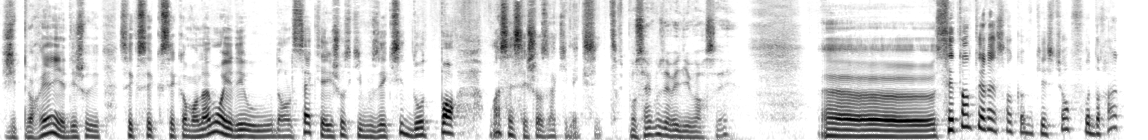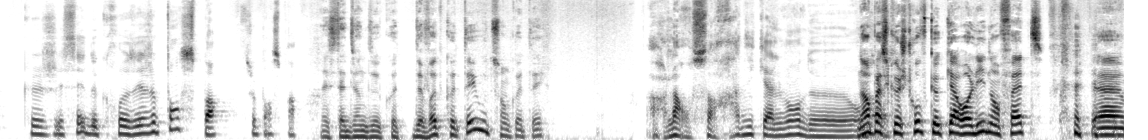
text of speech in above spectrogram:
J'y peux rien. Il y a des choses. C'est comme en amour. Il y a des ou dans le sexe, il y a des choses qui vous excitent, d'autres pas. Moi, c'est ces choses-là qui m'excitent. C'est pour ça que vous avez divorcé? Euh, c'est intéressant comme question. Faudra que j'essaie de creuser. Je pense pas. Je pense pas. C'est-à-dire de, de votre côté ou de son côté? Alors là, on sort radicalement de. Non, parce que je trouve que Caroline, en fait, euh,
